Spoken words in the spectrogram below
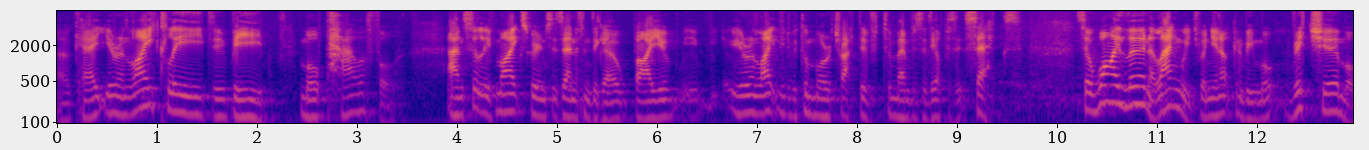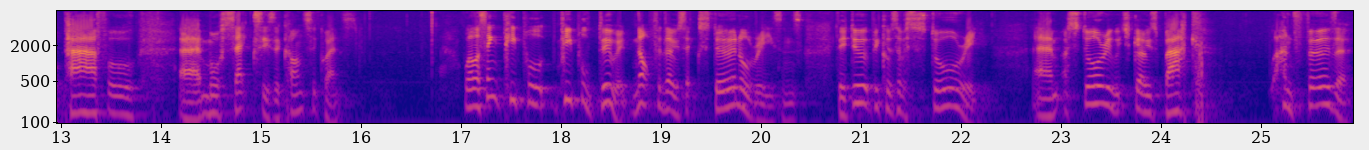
Okay? You're unlikely to be more powerful. And certainly, if my experience is anything to go by, you, you're unlikely to become more attractive to members of the opposite sex. So why learn a language when you're not going to be more richer, more powerful, uh, more sexy as a consequence? Well, I think people, people do it, not for those external reasons. They do it because of a story, um, a story which goes back and further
